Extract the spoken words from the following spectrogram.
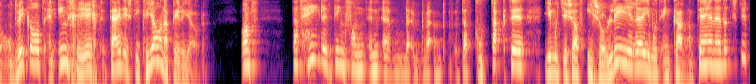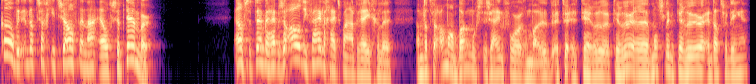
ontwikkeld en ingericht tijdens die corona-periode. Want dat hele ding van uh, dat contacten, je moet jezelf isoleren, je moet in quarantaine, dat is natuurlijk COVID. En dat zag je hetzelfde na 11 september. 11 september hebben ze al die veiligheidsmaatregelen, omdat we allemaal bang moesten zijn voor terreur, terreur moslimterreur en dat soort dingen.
